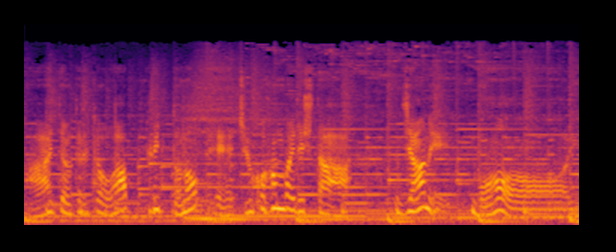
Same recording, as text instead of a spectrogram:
はい、というわけで今日はフィットの、え、中古販売でした。じゃあねバーイ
